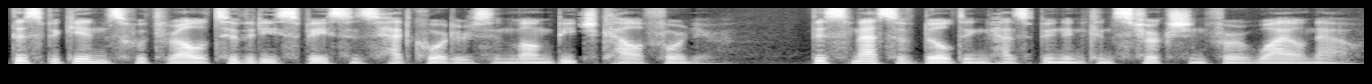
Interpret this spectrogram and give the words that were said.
This begins with Relativity Space's headquarters in Long Beach, California. This massive building has been in construction for a while now,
